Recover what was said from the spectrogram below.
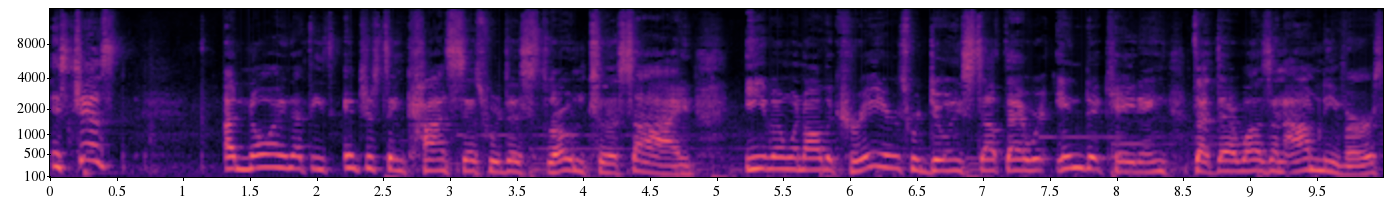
It's just annoying that these interesting concepts were just thrown to the side, even when all the creators were doing stuff that were indicating that there was an omniverse,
